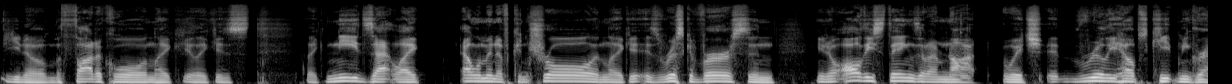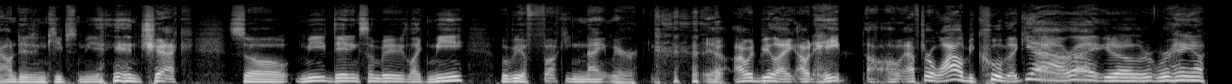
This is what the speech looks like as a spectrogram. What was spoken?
you know methodical and like like is like needs that like element of control and like is risk averse and you know all these things that I'm not which it really helps keep me grounded and keeps me in check. So me dating somebody like me would be a fucking nightmare. yeah, I would be like, I would hate. Uh, after a while, it'd be cool. Be like, yeah, right. You know, we're, we're hanging out.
